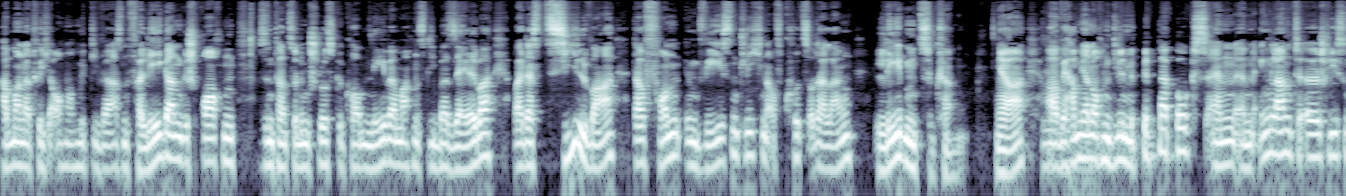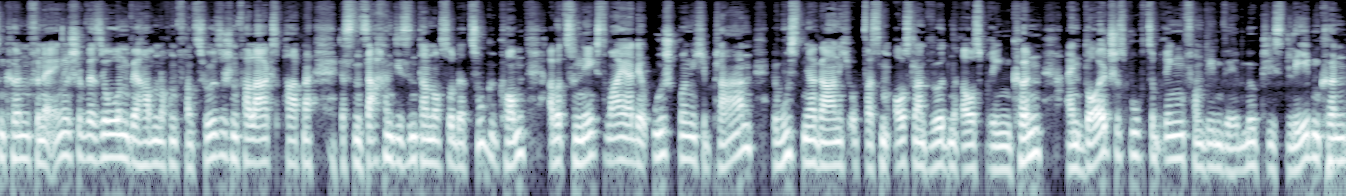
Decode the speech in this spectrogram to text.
haben wir natürlich auch noch mit diversen Verlegern gesprochen, sind dann zu dem Schluss gekommen, nee, wir machen es lieber selber, weil das Ziel war, davon im Wesentlichen auf kurz oder lang leben zu können. Ja, aber wir haben ja noch einen Deal mit Bitmap Books in, in England äh, schließen können für eine englische Version. Wir haben noch einen französischen Verlagspartner. Das sind Sachen, die sind dann noch so dazugekommen. Aber zunächst war ja der ursprüngliche Plan, wir wussten ja gar nicht, ob wir es im Ausland würden rausbringen können, ein deutsches Buch zu bringen, von dem wir möglichst leben können.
